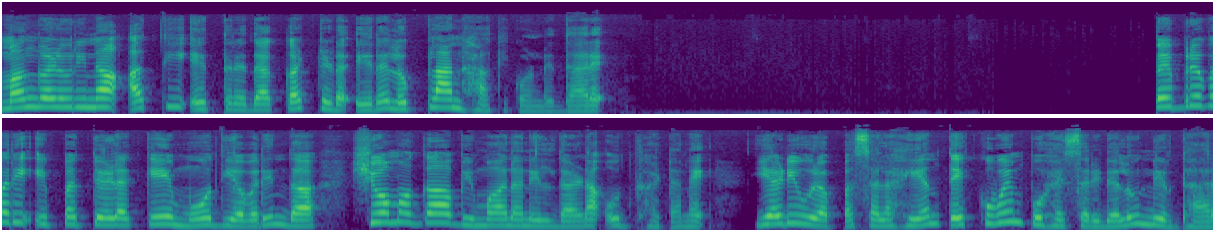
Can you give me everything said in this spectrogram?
ಮಂಗಳೂರಿನ ಅತಿ ಎತ್ತರದ ಕಟ್ಟಡ ಏರಲು ಪ್ಲಾನ್ ಹಾಕಿಕೊಂಡಿದ್ದಾರೆ. ಫೆಬ್ರವರಿ ಇಪ್ಪತ್ತೇಳಕ್ಕೆ ಮೋದಿ ಅವರಿಂದ ಶಿವಮೊಗ್ಗ ವಿಮಾನ ನಿಲ್ದಾಣ ಉದ್ಘಾಟನೆ. ಯಡಿಯೂರಪ್ಪ ಸಲಹೆಯಂತೆ ಕುವೆಂಪು ಹೆಸರಿಡಲು ನಿರ್ಧಾರ.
